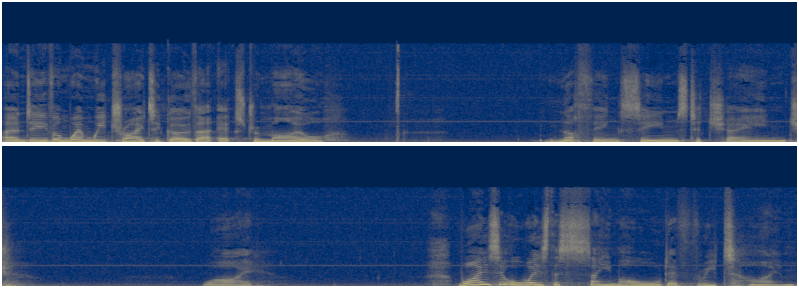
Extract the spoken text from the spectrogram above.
And even when we try to go that extra mile, nothing seems to change. Why? Why is it always the same old every time?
